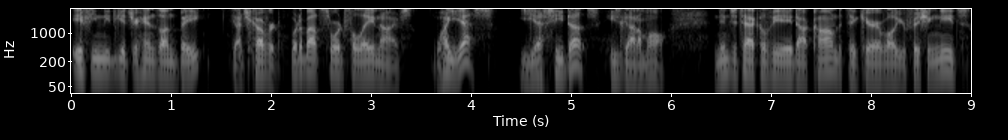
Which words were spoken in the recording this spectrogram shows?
If you need to get your hands on bait, got you covered. What about SORD fillet knives? Why, yes. Yes, he does. He's got them all. ninjatackleva.com to take care of all your fishing needs.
